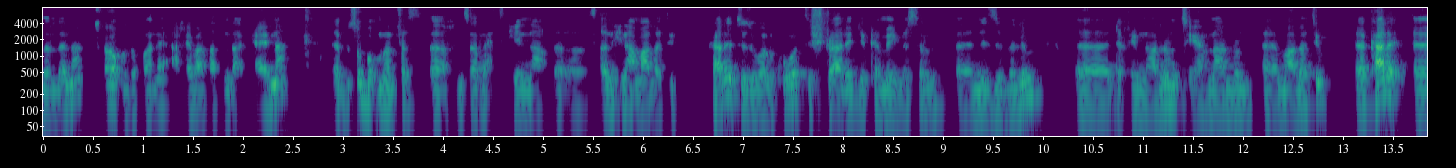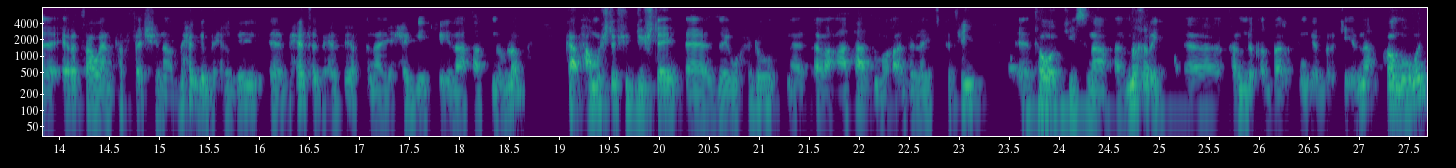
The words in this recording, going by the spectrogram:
ዘለና ፅዑቅ ዝኮነ ኣኼባታት እንዳካየድና ብፅቡቅ መንፈስ ክንሰርሕ ፅሒና ፀኒሕና ማለት እዩ ካልእ እቲ ዝበልክዎ እቲ ስትራቴጂ ከመይ ይመስል ንዝብልም ደኺምናሉን ፅዒርናሉን ማለት እዩ ካልእ ኤርትራውያን ፕሮፌሽናል ብሕጊ ብሕልጊ ብሕልፊ ብሕልፊ ኣብቲ ናይ ሕጊ ክኢላታት ንብሎም ካብ ሓሙሽተ ሽዱሽተ ዘይውሕዱ ጠበቃታት እሞ ከዓ ድለይቲ ፍትሒ ተወኪስና ምክሪ ከም ንቅበል ክንገብር ክኢልና ከምኡ እውን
